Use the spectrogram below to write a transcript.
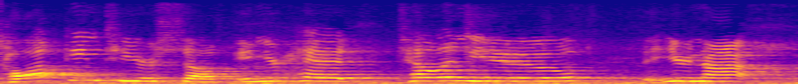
talking to yourself in your head, telling you that you're not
